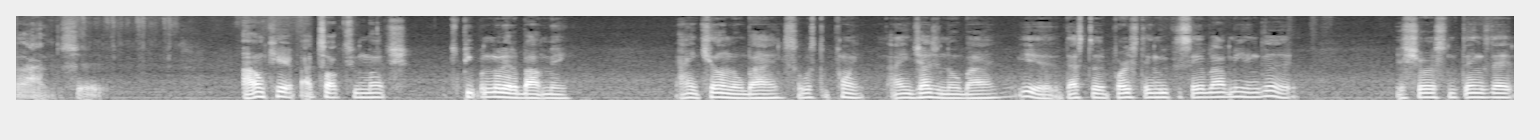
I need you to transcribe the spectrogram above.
I shit. I don't care if I talk too much. People know that about me. I ain't killing nobody, so what's the point? I ain't judging nobody. Yeah, that's the worst thing you can say about me, then good. It's sure some things that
